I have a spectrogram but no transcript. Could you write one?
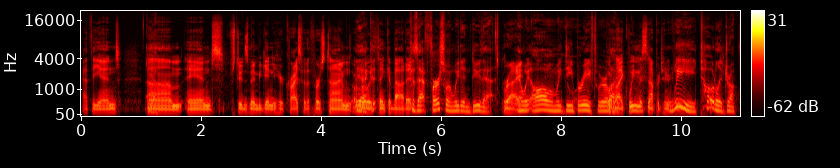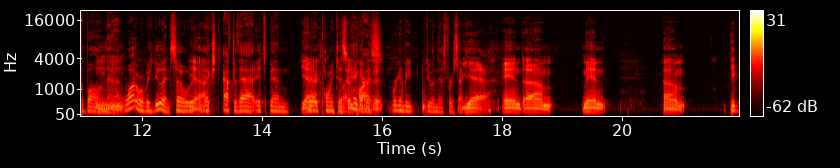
at the end. Um, and students may begin to hear Christ for the first time or Yeah, really think about it. Because that first one we didn't do that, Right. And we all when we debriefed, we were We're like, like, we missed an opportunity. we totally dropped the ball on that. What were we doing? So Mm-hmm. Yeah. next after that, it's been Yeah, very pointed. Like, hey part of guys, it. we're going to be doing this for a second. Yeah, and um, man, um, pe-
